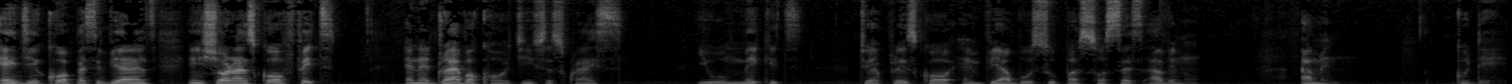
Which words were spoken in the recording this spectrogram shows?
engine called perseverance, insurance called faith, and a driver called Jesus Christ, you will make it to a place called Enviable Super Success Avenue. Amen. Good day.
